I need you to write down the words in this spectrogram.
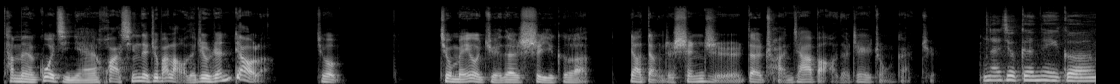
他们过几年画新的就把老的就扔掉了，就就没有觉得是一个要等着升值的传家宝的这种感觉。那就跟那个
